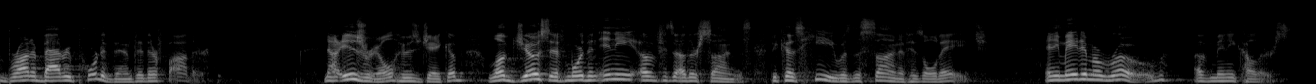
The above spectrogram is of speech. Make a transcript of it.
brought a bad report of them to their father. Now, Israel, who's Jacob, loved Joseph more than any of his other sons because he was the son of his old age. And he made him a robe of many colors.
